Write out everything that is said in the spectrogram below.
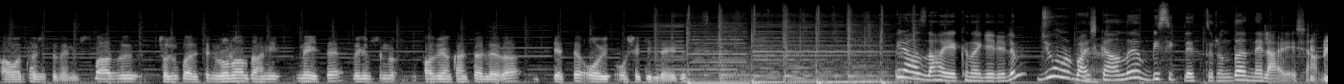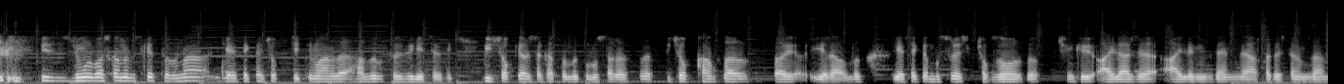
avantajdı benim için. Bazı çocuklar için Ronaldo hani neyse benim için Fabian Cancellara bisiklette o, o şekildeydi. Biraz daha yakına gelelim. Cumhurbaşkanlığı bisiklet turunda neler yaşandı? Biz Cumhurbaşkanlığı bisiklet turuna gerçekten çok ciddi manada hazırlık süreci geçirdik. Birçok yarışa katıldık uluslararası. Birçok kamplarda yer aldık. Gerçekten bu süreç çok zordu. Çünkü aylarca ailemizden ve arkadaşlarımızdan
